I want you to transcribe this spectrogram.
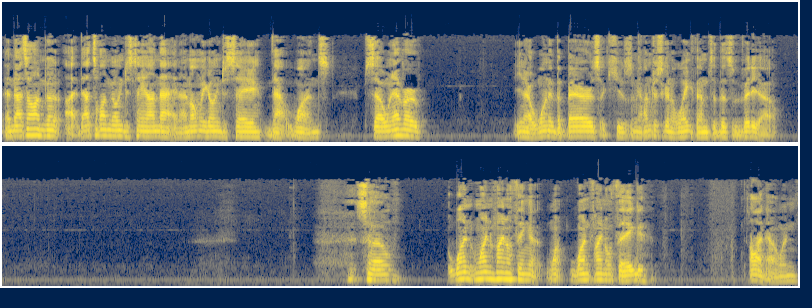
And that's all I'm going. That's all I'm going to say on that, and I'm only going to say that once. So whenever, you know, one of the bears accuses me, I'm just going to link them to this video. So one one final thing one one final thing on Owen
